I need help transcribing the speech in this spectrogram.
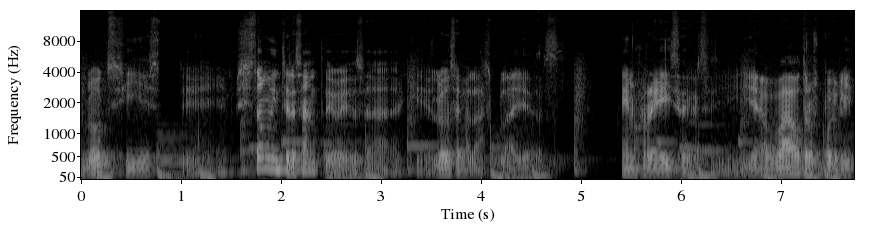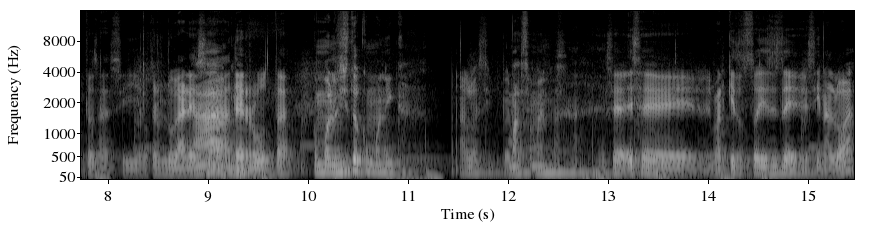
Blogs y este. Sí, está muy interesante, güey. O sea, que luego se va a las playas. En los racers. Y ya va a otros pueblitos así, a otros lugares Ah, ah, de ruta. Como Luisito Comunica. Algo así. pero- Más o menos. Ajá. Ese, ese el Marquitos Toys es de Sinaloa.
